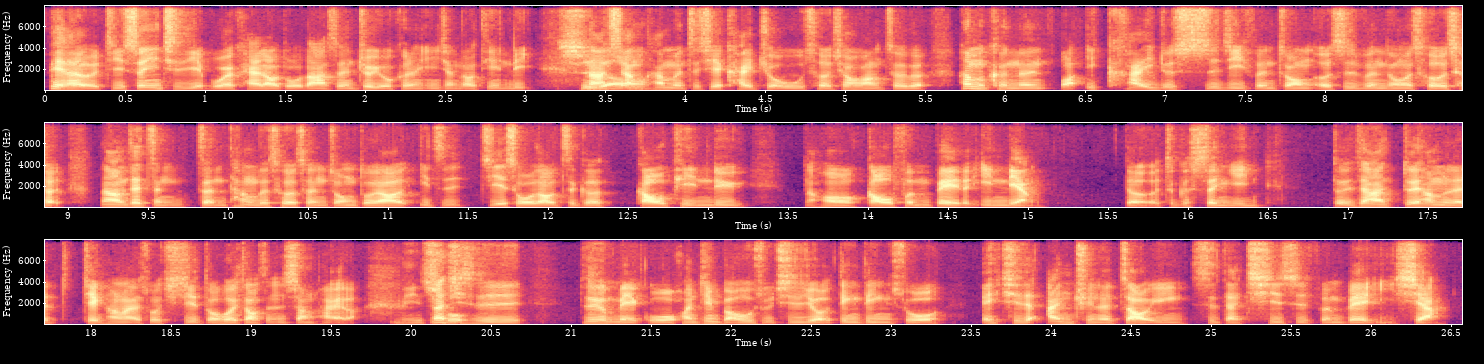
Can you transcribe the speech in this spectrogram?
佩戴耳机，声音其实也不会开到多大声，就有可能影响到听力。是哦那像他们这些开救护车、消防车的，他们可能哇一开就十几分钟、二十分钟的车程，那在整整趟的车程中都要一直接收到这个高频率，然后高分贝的音量的这个声音。对，这样对他们的健康来说，其实都会造成伤害了。没错那，其实这个美国环境保护署其实就有定定说，哎，其实安全的噪音是在七十分贝以下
